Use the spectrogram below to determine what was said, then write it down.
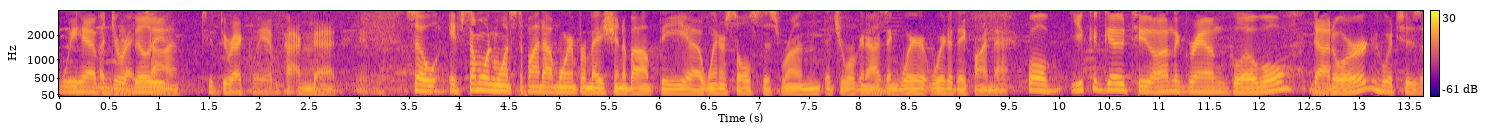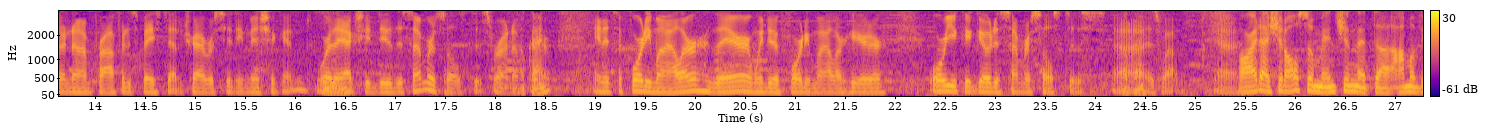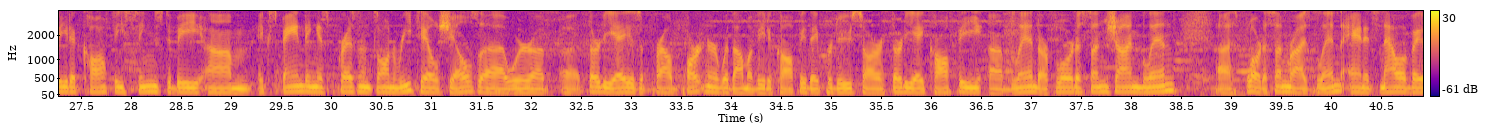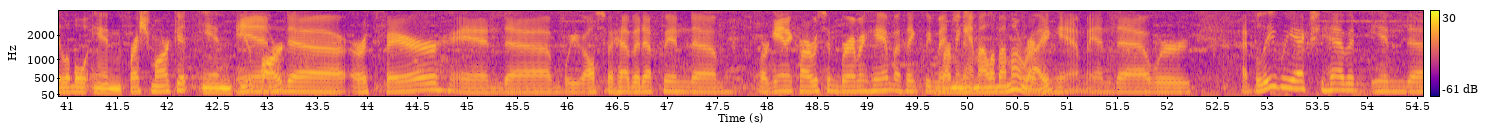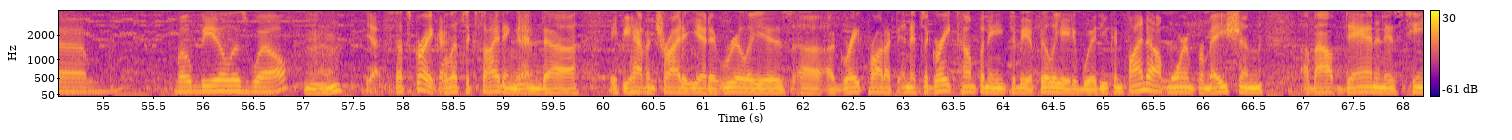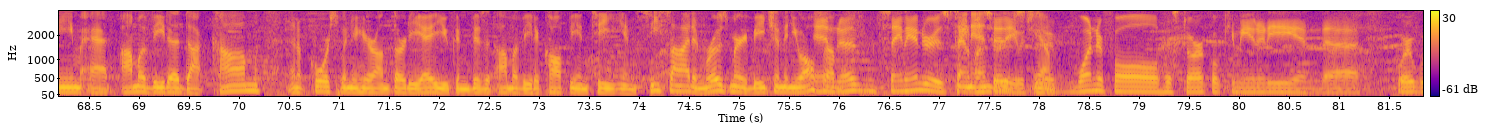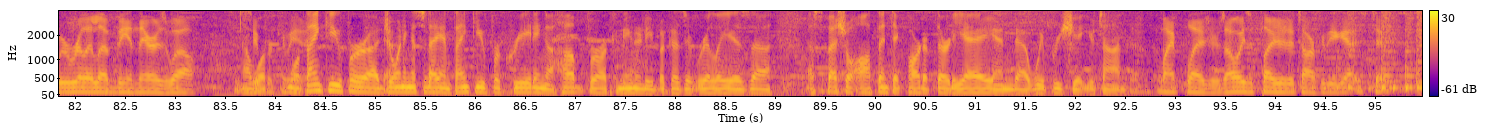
we have Mm-hmm. A the ability. Mm-hmm. to directly impact that. And So, if someone wants to find out more information about the uh, winter solstice run that you're organizing, where where do they find that? Well, you could go to onthegroundglobal.org, which is our nonprofit. It's based out of Traverse City, Michigan, where they actually do the summer solstice run up Mm-hmm. Okay. there. And it's a 40 miler there, and we do a 40 miler here. Or you could go to summer solstice uh, as well. Uh, All right. I should also mention that uh, Amavida Coffee seems to be um, expanding its presence on retail shelves. Uh, we're uh, uh, 30A is a proud partner with Amavida Coffee. They produce our 30A coffee uh, blend, our Florida Sunshine blend, uh, Florida Sunrise blend, and it's now available in Fresh Market in Pier and Park. uh, Earth Fare, and uh, we also have it up in um, Organic Harvest in Birmingham. I think we mentioned Birmingham, Alabama, right? Birmingham, and uh, we're, I believe we actually have it in um, Mobile as well. Mm-hmm. Yes, That's great. Okay. Well, that's exciting. Yeah. And uh, if you haven't tried it yet, it really is uh, a great product, and it's a great company to be affiliated with. You can find out more information about Dan and his team at amavida.com. And of course, when you're here on 30A, you can visit Amavida Coffee and Tea in Seaside and Rosemary Beach. And then you also and have. uh, St. Andrews, St. Panama City, which yeah. is a wonderful historical community, and uh, we're, we really love being there as well. Uh, well, well, thank you for uh, joining us today, and thank you for creating a hub for our community because it really is a, a special, authentic part of 30A, and uh, we appreciate your time. My pleasure. It's always a pleasure to talk with you guys too.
